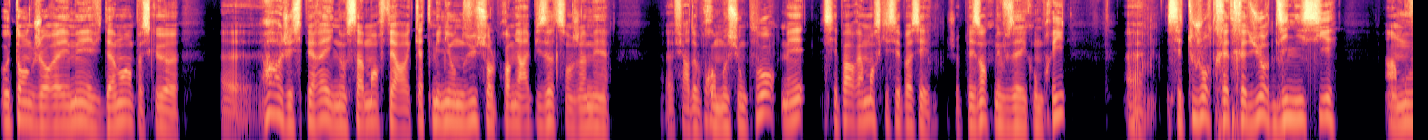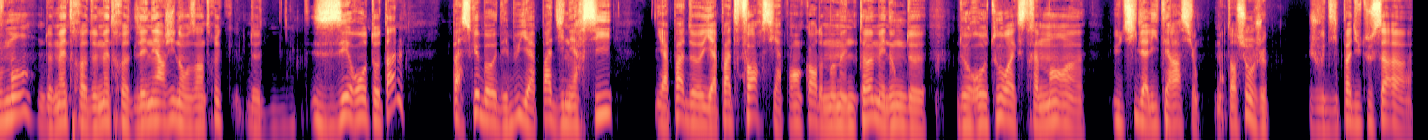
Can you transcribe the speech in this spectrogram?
autant que j'aurais aimé évidemment parce que euh, oh, j'espérais innocemment faire 4 millions de vues sur le premier épisode sans jamais euh, faire de promotion pour, mais c'est pas vraiment ce qui s'est passé. Je plaisante, mais vous avez compris. Euh, c'est toujours très très dur d'initier un mouvement, de mettre de, mettre de l'énergie dans un truc de zéro total, parce que bah, au début, il n'y a pas d'inertie, il n'y a, pas de, y a pas de force, il n'y a pas encore de momentum, et donc de, de retour extrêmement utile à l'itération. Mais attention, je ne vous dis pas du tout ça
